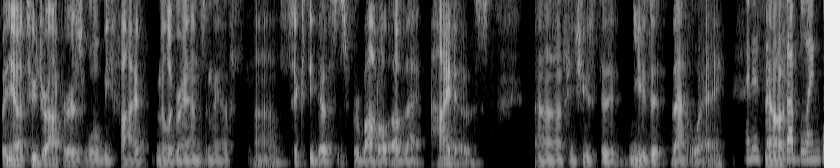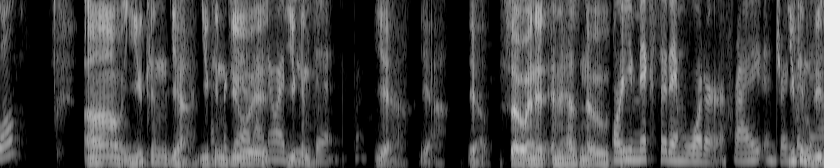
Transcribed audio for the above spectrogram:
but you know two droppers will be five milligrams and we have uh, 60 doses per bottle of that high dose uh, if you choose to use it that way. And is it Now, if- sublingual? Uh, you can yeah you I can do it i know i've you used can it yeah, yeah, yeah. So and it and it has no. or you mix it in water right and drink You it can do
